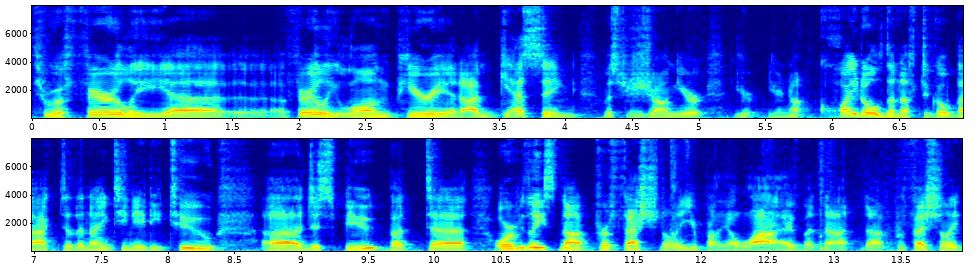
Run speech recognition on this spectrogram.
through a fairly uh, a fairly long period. I'm guessing, Mr. DeJong, you're you're you're not quite old enough to go back to the 1982 uh, dispute, but uh, or at least not professionally. You're probably alive, but not not professionally.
